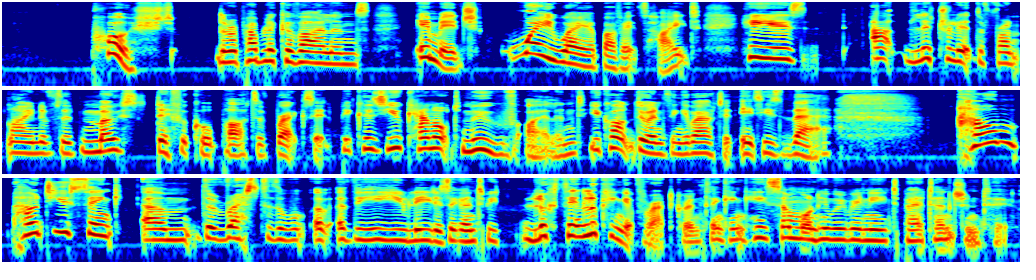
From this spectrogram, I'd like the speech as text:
pushed the Republic of Ireland's image way, way above its height. He is at literally at the front line of the most difficult part of Brexit because you cannot move Ireland. You can't do anything about it. It is there. how how do you think um, the rest of the of the EU leaders are going to be look, th- looking at Varadkar and thinking he's someone who we really need to pay attention to?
